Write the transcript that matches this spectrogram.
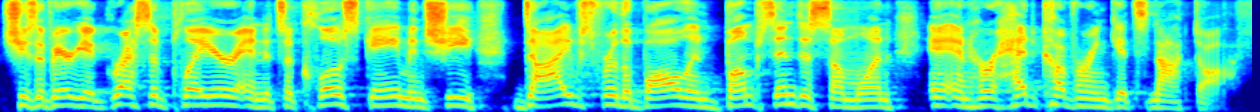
she's a very aggressive player and it's a close game and she dives for the ball and bumps into someone and her head covering gets knocked off.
